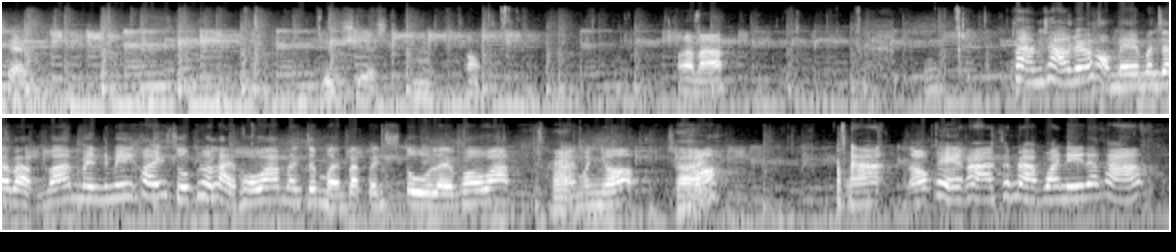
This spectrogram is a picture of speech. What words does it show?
เชียร์กินเชียร์อืมอ๋ออร่อยไหมความเช้าด้วยของเมย์มันจะแบบว่ามันไม่ค่อยซุปเท่าไหร่เพราะว่ามันจะเหมือนแบบเป็นสตูเลย เพราะว่าไข่มันเยอะใช่ เนาะอะโอเคค่ะสำหรับวันนี้นะคะส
